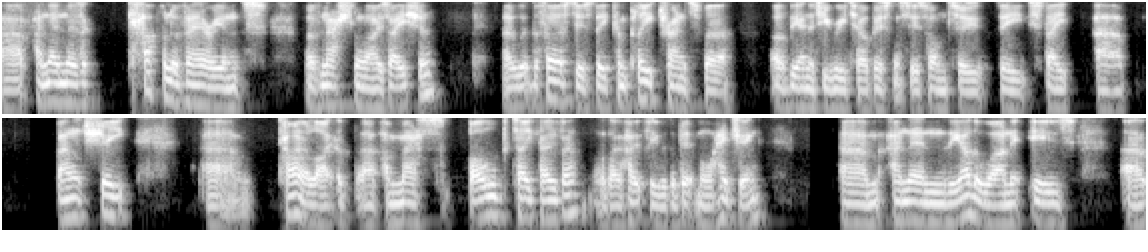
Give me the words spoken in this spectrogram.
Uh, and then there's a couple of variants of nationalisation. Uh, the first is the complete transfer of the energy retail businesses onto the state balance sheet, um, kind of like a, a, mass bulb takeover, although hopefully with a bit more hedging. Um, and then the other one is uh,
